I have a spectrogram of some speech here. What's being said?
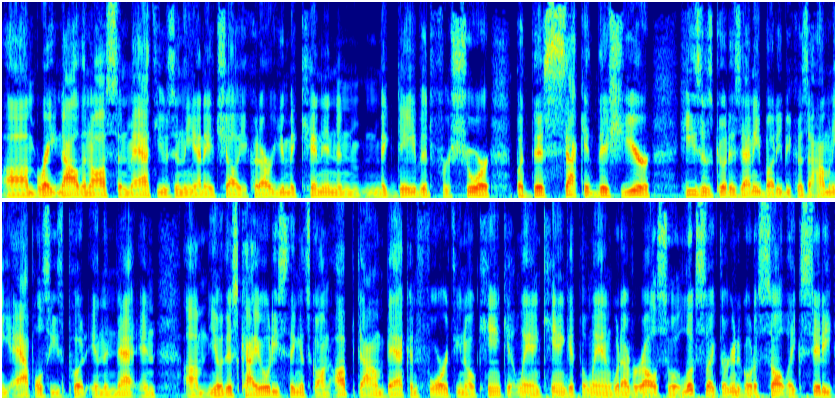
um, right now than Auston Matthews in the NHL. You could argue MacKinnon and McDavid for sure, but this second, this year, he's as good as anybody because of how many apples he's put in the net. And, um, you know, this Coyotes thing, it's gone up, down, back and forth, you know, can't get land, can't get the land, whatever else. So it looks like they're going to go to Salt Lake City,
